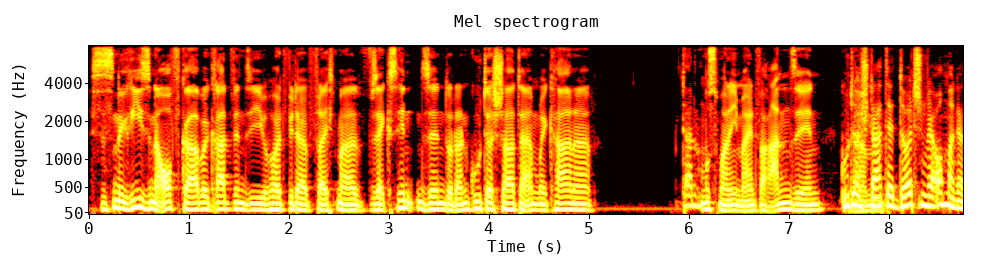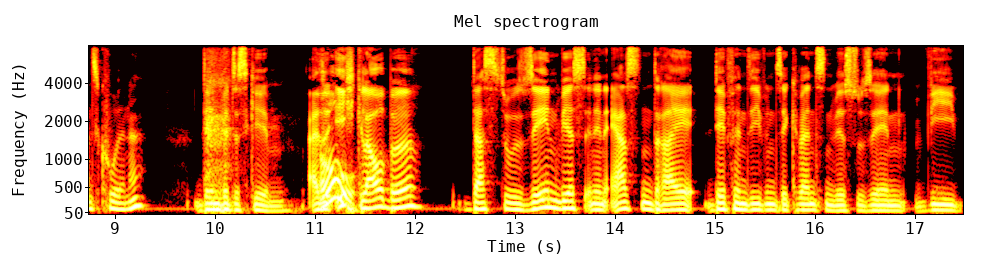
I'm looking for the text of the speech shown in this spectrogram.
Es ist eine Riesenaufgabe, gerade wenn sie heute wieder vielleicht mal sechs hinten sind oder ein guter Start der Amerikaner, dann muss man ihm einfach ansehen. Guter ähm, Start der Deutschen wäre auch mal ganz cool, ne? Den wird es geben. Also oh. ich glaube, dass du sehen wirst in den ersten drei defensiven Sequenzen wirst du sehen, wie,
